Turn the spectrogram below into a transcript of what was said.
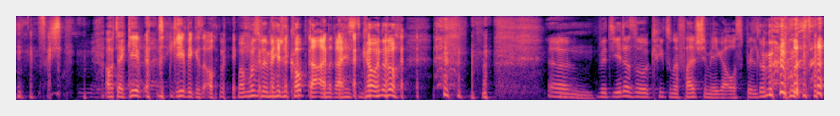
Auch der, Ge der Gehweg ist auch weg. Man muss mit dem Helikopter anreißen, kann man nur noch. äh, Hm. Wird jeder so, kriegt so eine Fallschirmjäger-Ausbildung und muss dann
